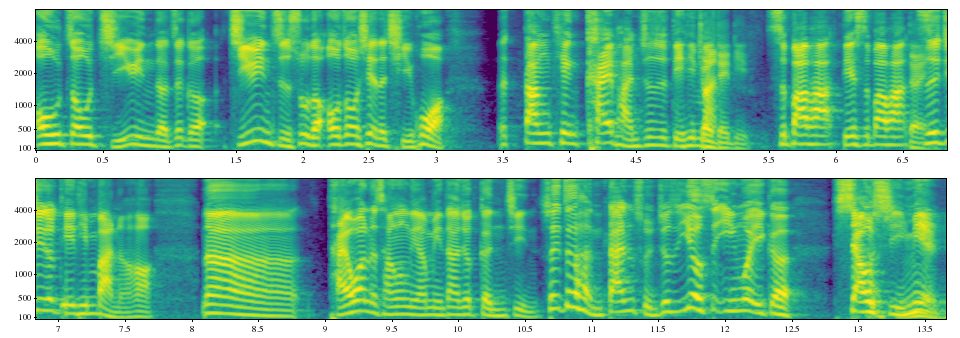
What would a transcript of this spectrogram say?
欧洲集运的这个集运指数的欧洲线的期货，呃当天开盘就是跌停板，十八趴跌十八趴，直接就跌停板了哈。那台湾的长隆、阳明当然就跟进，所以这个很单纯，就是又是因为一个消息面。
